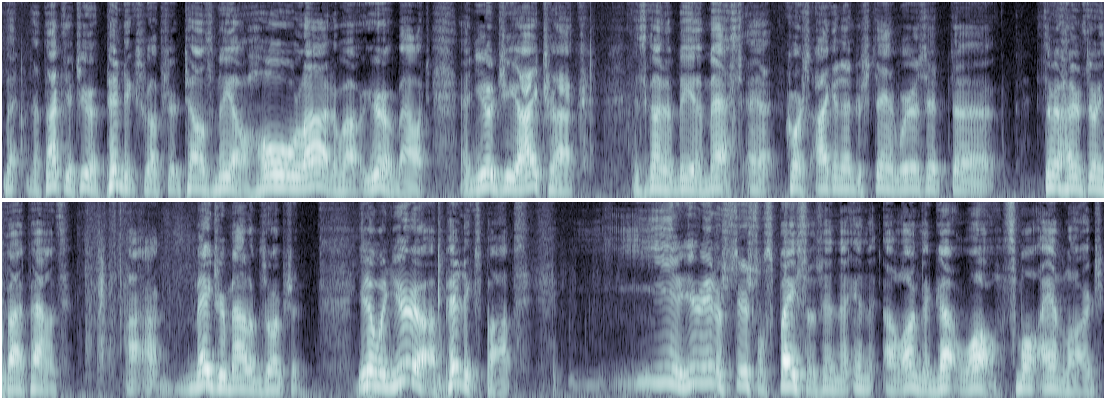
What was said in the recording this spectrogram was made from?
but the fact that your appendix ruptured tells me a whole lot about what you're about, and your GI tract is going to be a mess. Uh, of course, I can understand. Where is it? Uh, 135 pounds. Uh, major malabsorption. You know, when your appendix pops, you know, your interstitial spaces in the in along the gut wall, small and large,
